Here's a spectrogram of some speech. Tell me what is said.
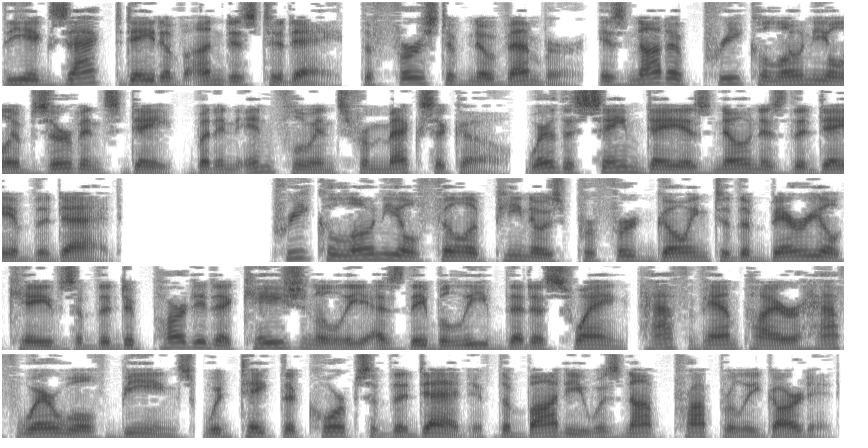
The exact date of Undas today, 1 November, is not a pre-colonial observance date but an influence from Mexico, where the same day is known as the Day of the Dead. Pre-colonial Filipinos preferred going to the burial caves of the departed occasionally as they believed that aswang half-vampire half-werewolf beings would take the corpse of the dead if the body was not properly guarded.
